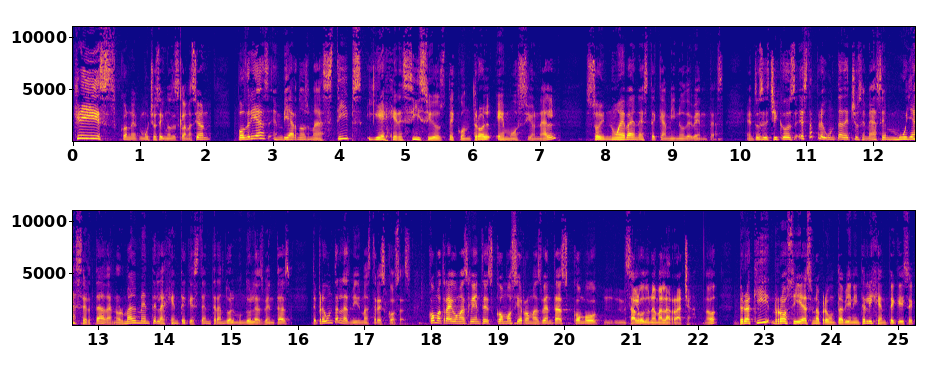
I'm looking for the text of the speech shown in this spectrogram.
Chris, con muchos signos de exclamación, ¿podrías enviarnos más tips y ejercicios de control emocional? Soy nueva en este camino de ventas. Entonces, chicos, esta pregunta de hecho se me hace muy acertada. Normalmente la gente que está entrando al mundo de las ventas te preguntan las mismas tres cosas. ¿Cómo traigo más clientes? ¿Cómo cierro más ventas? ¿Cómo mm, salgo de una mala racha? ¿no? Pero aquí Rosy hace una pregunta bien inteligente que dice,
